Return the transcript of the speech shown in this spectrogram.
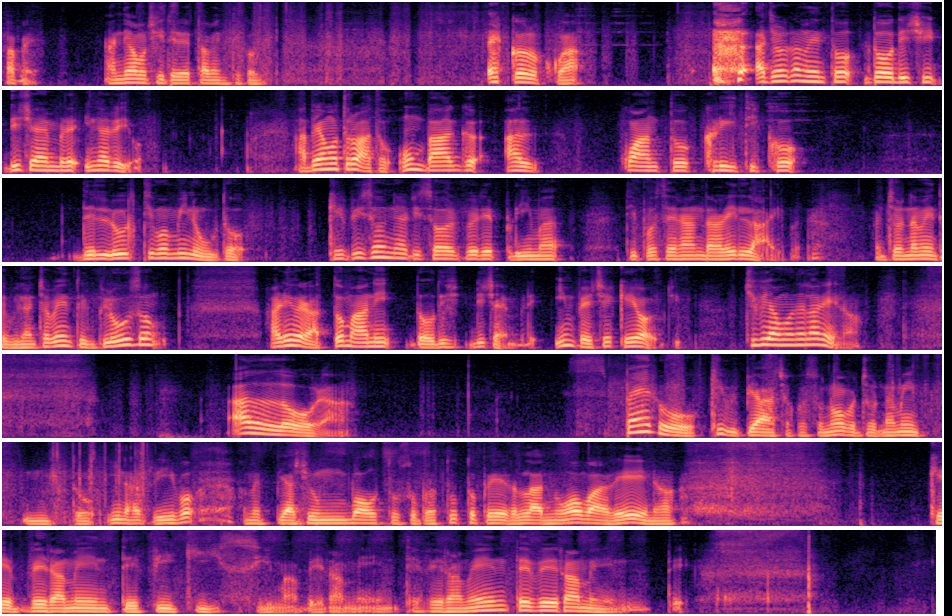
Vabbè, andiamoci direttamente così. Eccolo qua. Aggiornamento 12 dicembre in arrivo. Abbiamo trovato un bug alquanto critico dell'ultimo minuto che bisogna risolvere prima di poter andare in live. Aggiornamento bilanciamento incluso arriverà domani 12 dicembre invece che oggi. Ci vediamo nell'arena. Allora, spero che vi piaccia questo nuovo aggiornamento in arrivo. A me piace un botto, soprattutto per la nuova arena. che è veramente fichissima, veramente, veramente, veramente.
